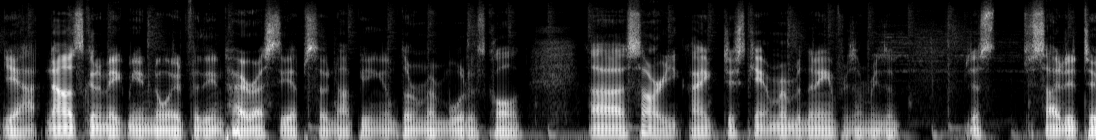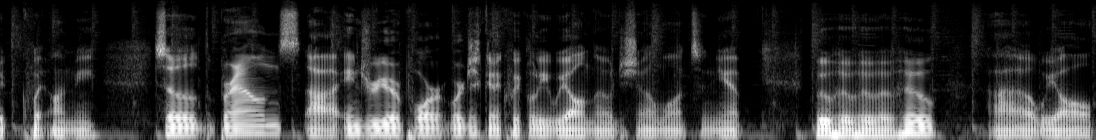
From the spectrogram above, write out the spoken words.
yeah, now it's gonna make me annoyed for the entire rest of the episode not being able to remember what it was called. Uh, sorry, I just can't remember the name for some reason. Just decided to quit on me. So the Browns uh, injury report. We're just gonna quickly. We all know Deshaun Watson. Yep. Boo hoo hoo hoo hoo. Uh, we all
